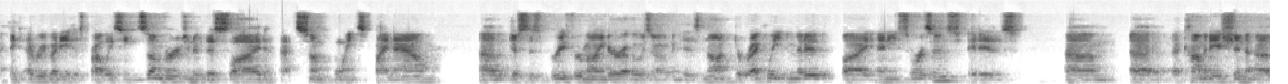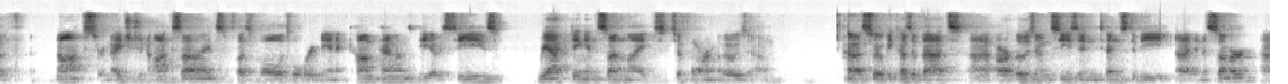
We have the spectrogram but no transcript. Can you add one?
I think everybody has probably seen some version of this slide at some points by now. Uh, just as a brief reminder, ozone is not directly emitted by any sources. It is um, a, a combination of NOx or nitrogen oxides plus volatile organic compounds, VOCs, reacting in sunlight to form ozone. Uh, so because of that, uh, our ozone season tends to be uh, in the summer. Uh,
